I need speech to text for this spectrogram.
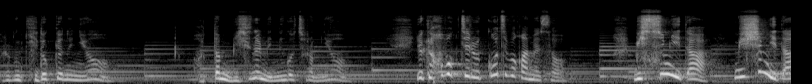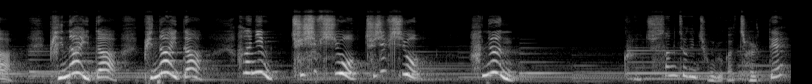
여러분 기독교는요. 어떤 미신을 믿는 것처럼요. 이렇게 허벅지를 꼬집어 가면서 믿습니다. 믿습니다. 비나이다. 비나이다. 하나님 주십시오. 주십시오. 하는 그런 추상적인 종교가 절대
